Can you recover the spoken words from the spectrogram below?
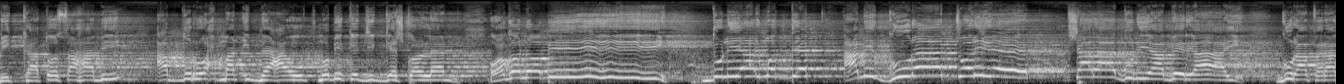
বিখ্যাত সাহাবি আব্দুর রহমান ইবনে আউফ নবীকে জিজ্ঞেস করলেন অগনবী দুনিয়ার মধ্যে আমি ঘোড়া চড়িয়ে সারা দুনিয়া বেড়াই, ঘোরাফেরা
